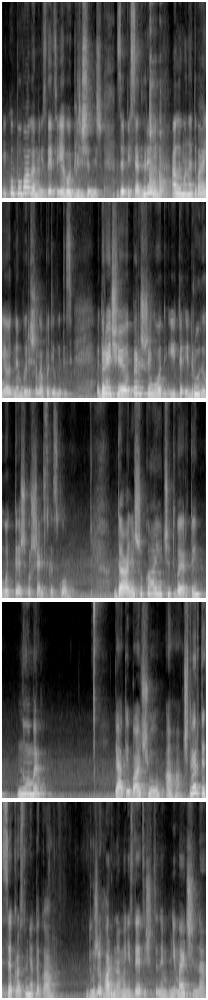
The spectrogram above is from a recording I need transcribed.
І купувала, мені здається, я його більше, ніж за 50 гривень, але в мене два, я одним вирішила поділитись. До речі, перший лот і, і другий лот теж уршельське скло. Далі шукаю четвертий номер. П'ятий бачу. Ага, четвертий це красуня така дуже гарна. Мені здається, що це Німеччина.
